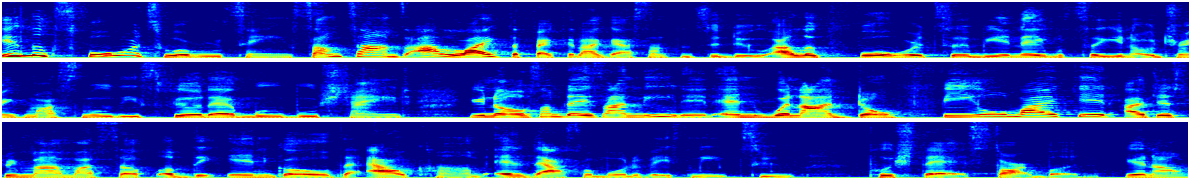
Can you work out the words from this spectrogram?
it looks forward to a routine. Sometimes I like the fact that I got something to do. I look forward to being able to, you know, drink my smoothies, feel that mood boost change. You know, some days I need it. And when I don't feel like it, I just remind myself of the end goal, the outcome, and that's what motivates me to push that start button, you know?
